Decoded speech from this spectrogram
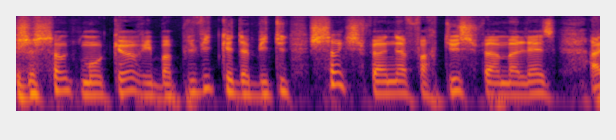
je sens que mon cœur, il bat plus vite que d'habitude. Je sens que je fais un infarctus, je fais un malaise. Ah,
